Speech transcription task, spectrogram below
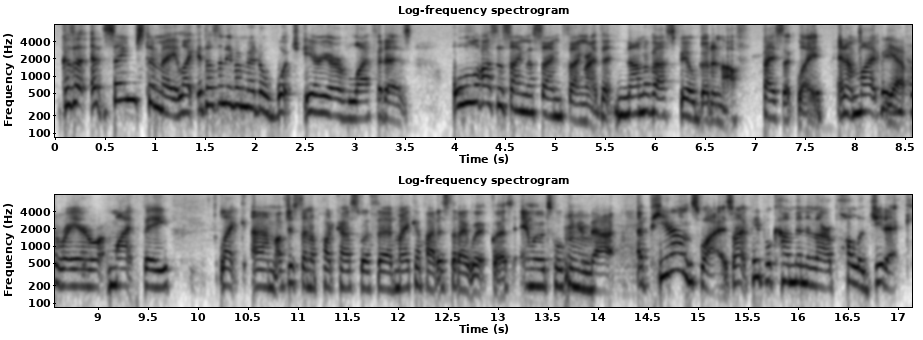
because it, it seems to me like it doesn't even matter which area of life it is all of us are saying the same thing right that none of us feel good enough basically and it might be yep. in career or it might be like um, I've just done a podcast with a makeup artist that I work with, and we were talking mm. about appearance wise, right? People come in and they're apologetic.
